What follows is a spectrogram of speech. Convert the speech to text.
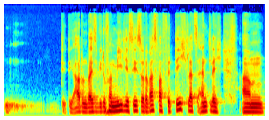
die, die, Art und Weise, wie du Familie siehst, oder was war für dich letztendlich ähm,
